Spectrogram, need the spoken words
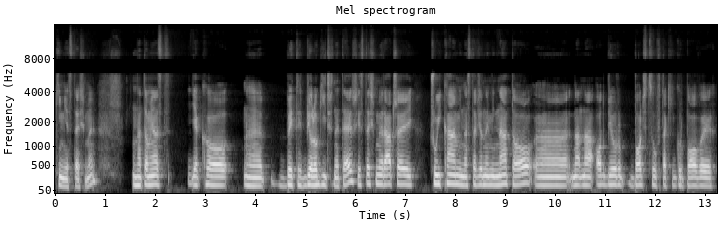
kim jesteśmy. Natomiast jako e, byty biologiczne też jesteśmy raczej czujkami nastawionymi na to, e, na, na odbiór bodźców takich grupowych,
